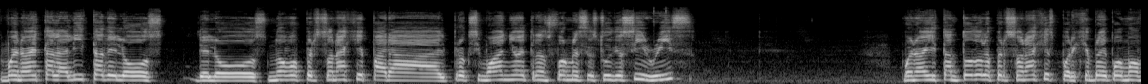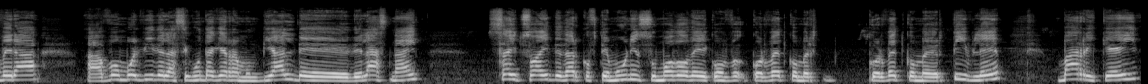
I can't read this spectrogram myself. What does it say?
Bueno, esta es la lista de los de los nuevos personajes para el próximo año de Transformers Studio Series. Bueno, ahí están todos los personajes. Por ejemplo, ahí podemos ver a, a Bumblebee de la Segunda Guerra Mundial de, de Last Night. Sideswipe de Dark of the Moon en su modo de Corvette Corvette convertible, Barricade,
